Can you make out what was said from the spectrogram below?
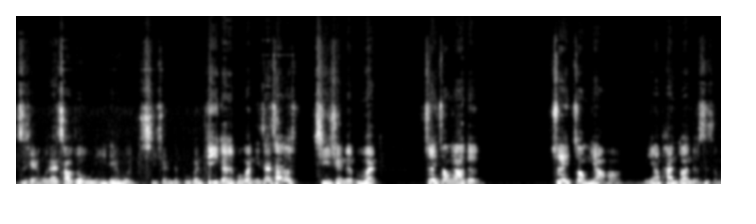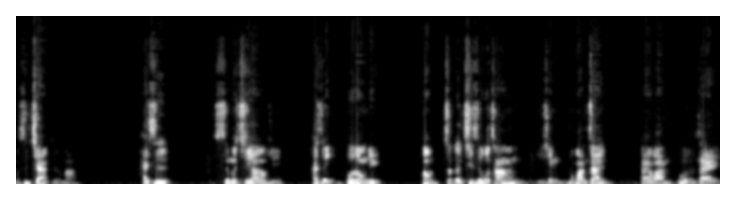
之前我在操作五零一 ETF 期权的部分，第一个的部分你在操作期权的部分，最重要的最重要哈，你要判断的是什么？是价格吗？还是什么其他东西？还是波动率？好，这个其实我常常以前不管在台湾或者在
